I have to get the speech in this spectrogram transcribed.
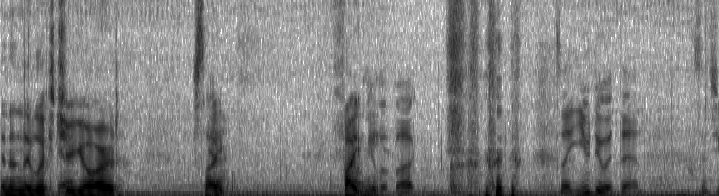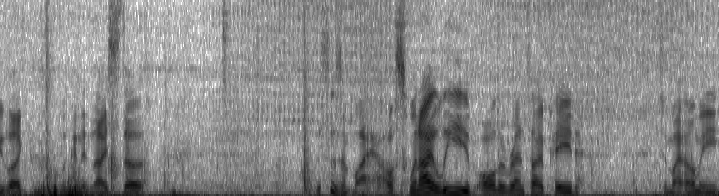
And then they look at your yard. It's Yeah. like, I fight don't me. give a fuck. It's like you do it then, since you like looking at nice stuff. This isn't my house. When I leave, all the rent I paid to my homie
